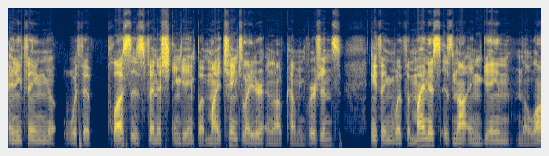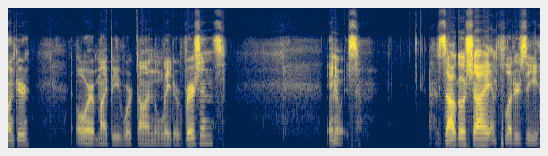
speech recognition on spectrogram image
Anything with a plus is finished in game but might change later in upcoming versions. Anything with a minus is not in game no longer, or it might be worked on in later versions. Anyways, Xiaoguoshi and Fluttershy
